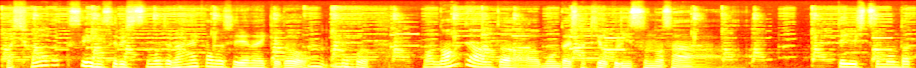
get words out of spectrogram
まあ、小学生にする質問じゃないかもしれないけど、んうんでもまあ、なんであんた問題先送りにすんのさ？っていう質問だと、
